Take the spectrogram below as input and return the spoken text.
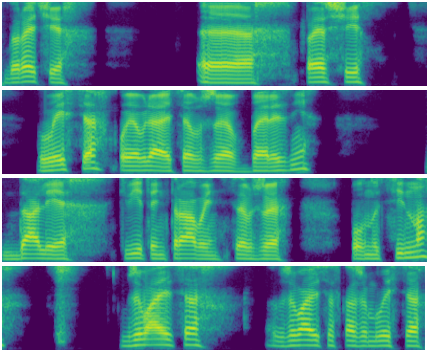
до речі, е, перші листя появляються вже в березні. Далі квітень, травень це вже повноцінно вживається, вживаються, скажімо, листя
